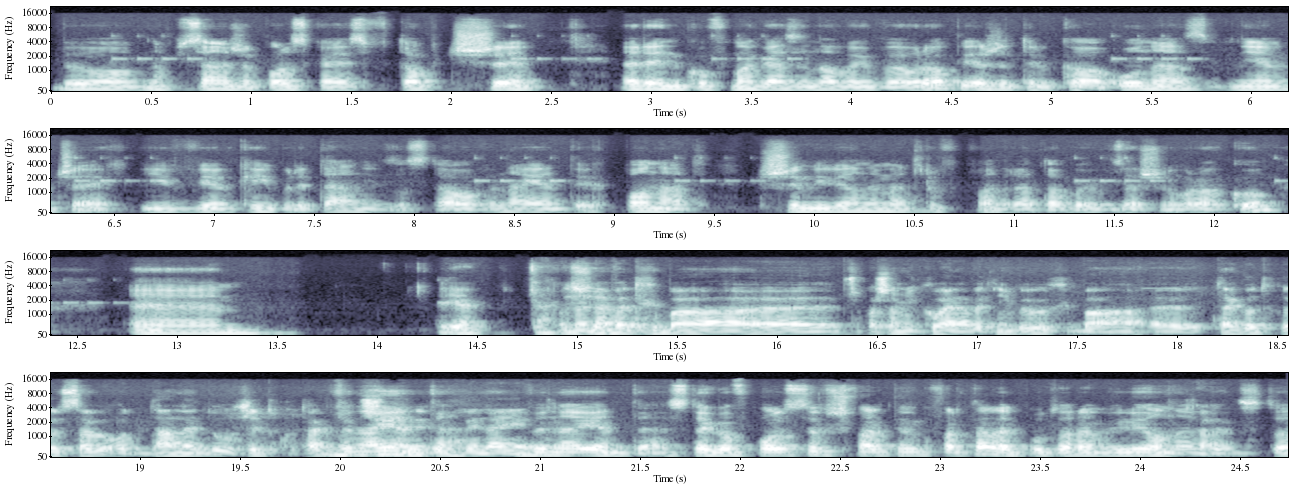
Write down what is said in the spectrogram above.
było napisane, że Polska jest w top 3 rynków magazynowych w Europie, że tylko u nas w Niemczech i w Wielkiej Brytanii zostało wynajętych ponad 3 miliony metrów kwadratowych w zeszłym roku. Jak, tak One się... nawet chyba, e, przepraszam Mikołaj, nawet nie były chyba e, tego, tylko zostały oddane do użytku, tak? Wynajęte, wynajęte. wynajęte. Z tego w Polsce w czwartym kwartale półtora miliona, tak. więc to,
